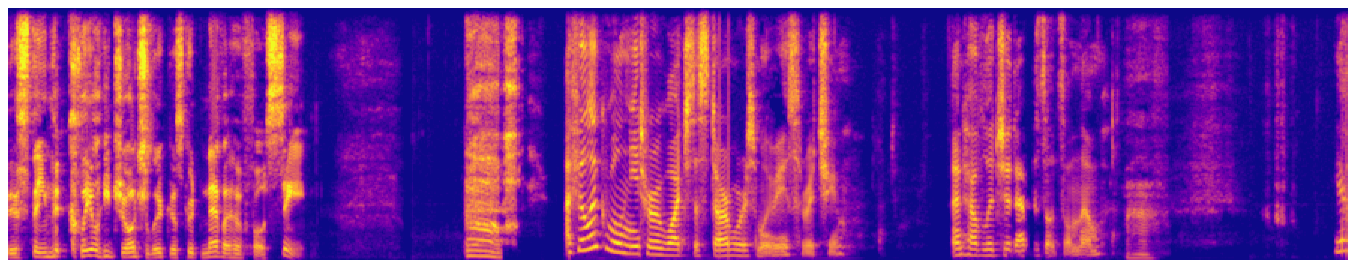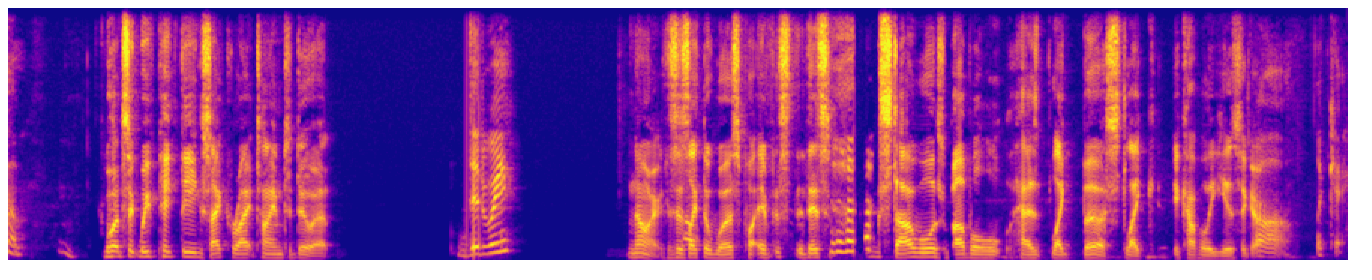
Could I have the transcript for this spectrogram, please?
this thing that clearly George Lucas could never have foreseen." I feel like we'll need to rewatch the Star Wars movies, Richie, and have legit episodes on them. uh, Yeah. Well, it's like we've picked the exact right time to do it. Did we? No, this is like the worst part. If this Star Wars bubble has like burst like a couple of years ago. Oh, okay.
